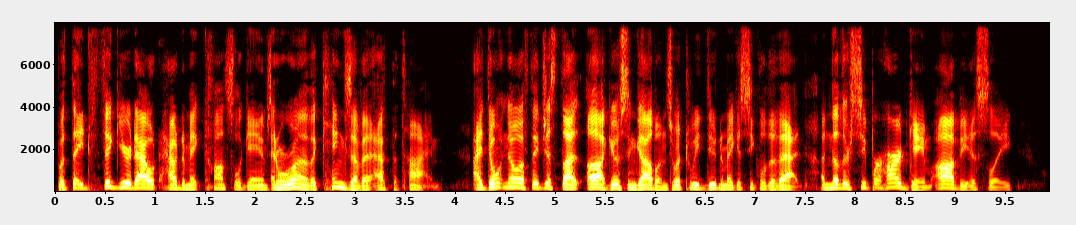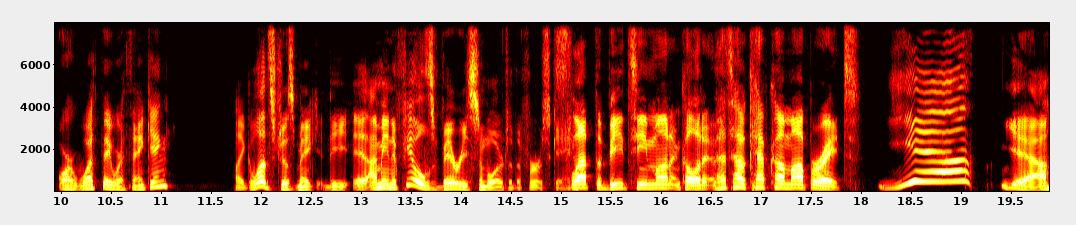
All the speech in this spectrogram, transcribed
but they'd figured out how to make console games and were one of the kings of it at the time. I don't know if they just thought, ah, Ghosts and Goblins, what do we do to make a sequel to that? Another super hard game, obviously. Or what they were thinking. like let's just make the. I mean, it feels very similar to the first game. Slap the B team on it and call it. That's how Capcom operates. Yeah, yeah.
